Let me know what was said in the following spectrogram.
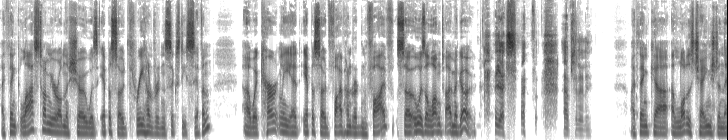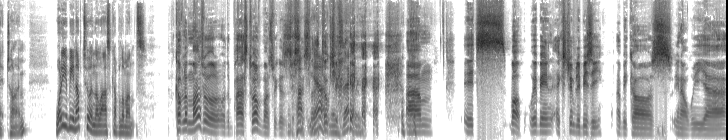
I think last time you were on the show was episode 367. Uh, we're currently at episode 505, so it was a long time ago. yes, absolutely. I think uh, a lot has changed in that time. What have you been up to in the last couple of months? A couple of months or, or the past 12 months because it's just since yeah, I talked to you. Exactly. um, it's, well, we've been extremely busy uh, because, you know, we, uh,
